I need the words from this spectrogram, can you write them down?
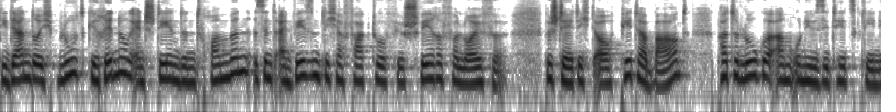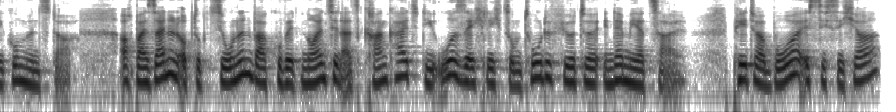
Die dann durch Blutgerinnung entstehenden Thromben sind ein wesentlicher Faktor für schwere Verläufe, bestätigt auch Peter Barth, Pathologe am Universitätsklinikum Münster. Auch bei seinen Obduktionen war Covid-19 als Krankheit, die ursächlich zum Tode führte, in der Mehrzahl. Peter Bohr ist sich sicher,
